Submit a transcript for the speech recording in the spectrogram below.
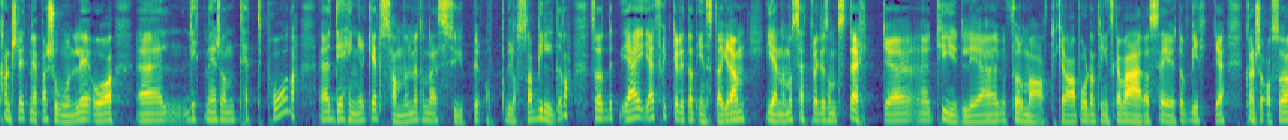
kanskje litt mer personlig og eh, litt mer sånn tett på, da. Eh, det henger ikke helt sammen med et sånt der superoppglossa bilde, da. Så det, jeg, jeg frykter litt at Instagram, gjennom å sette veldig sånn sterke, eh, tydelige formatkrav på hvordan ting skal være og se ut og virke, kanskje også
